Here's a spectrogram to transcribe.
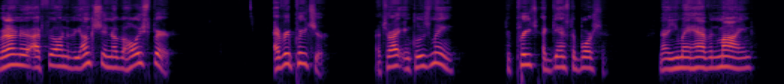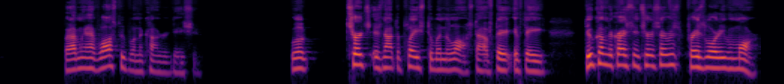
But under I feel under the unction of the Holy Spirit, every preacher, that's right, includes me, to preach against abortion. Now, you may have in mind, but I'm to have lost people in the congregation. Well, church is not the place to win the lost. Now, if they if they do come to Christ in church service, praise the Lord even more.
